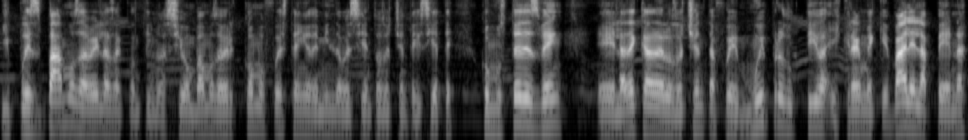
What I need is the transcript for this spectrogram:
y pues vamos a verlas a continuación, vamos a ver cómo fue este año de 1987. Como ustedes ven, eh, la década de los 80 fue muy productiva y créanme que vale la pena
